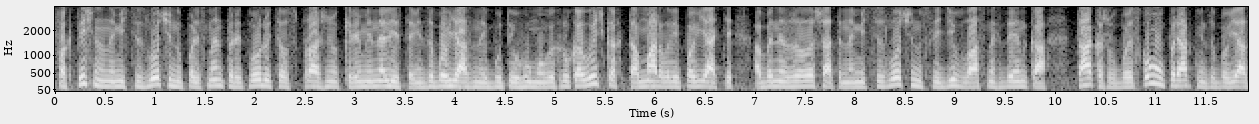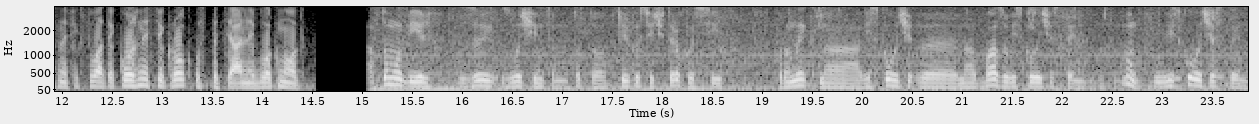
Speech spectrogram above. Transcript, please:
Фактично на місці злочину полісмен перетворюється у справжнього криміналіста. Він зобов'язаний бути у гумових рукавичках та марлевій пов'язці, аби не залишати на місці злочину слідів власних ДНК. Також в обов'язковому порядку він зобов'язаний фіксувати кожний свій крок у спеціальний блокнот. Автомобіль з злочинцями, тобто в кількості чотирьох осіб, проник на військову е, на базу військової частини, ну, військову частину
